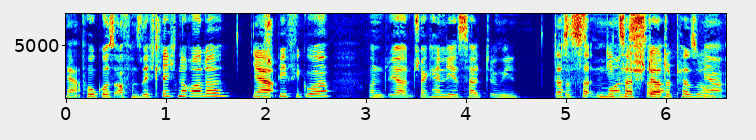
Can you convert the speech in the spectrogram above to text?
Ja. Poco ist offensichtlich eine Rolle, Ja. eine Spielfigur. Und ja, Jack Henley ist halt irgendwie Das, das, das die Monster. zerstörte Person. Ja.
